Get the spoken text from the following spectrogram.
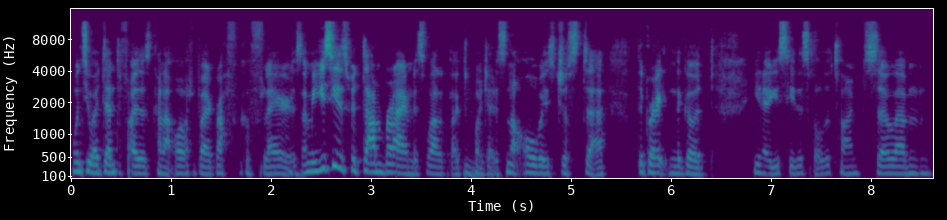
once you identify those kind of autobiographical flares. I mean, you see this with Dan Brown as well. I'd like to mm. point out it's not always just uh, the great and the good. You know, you see this all the time. So um,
